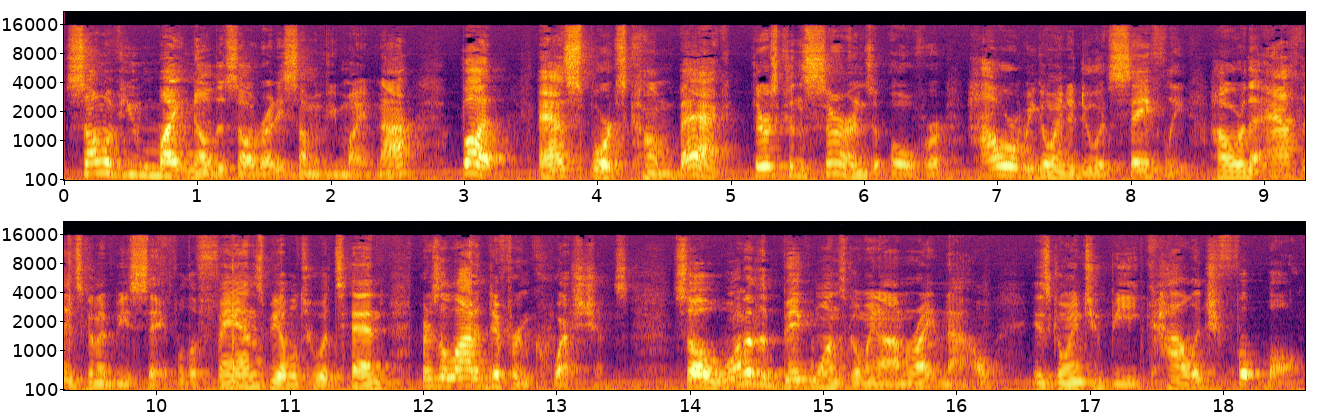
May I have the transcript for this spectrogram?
some of you might know this already, some of you might not, but as sports come back, there's concerns over how are we going to do it safely? How are the athletes going to be safe? Will the fans be able to attend? There's a lot of different questions. So, one of the big ones going on right now is going to be college football.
